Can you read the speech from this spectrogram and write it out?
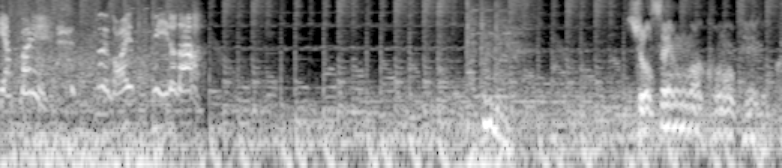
やっぱりすごいスピードだ。所詮はこの程度か。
